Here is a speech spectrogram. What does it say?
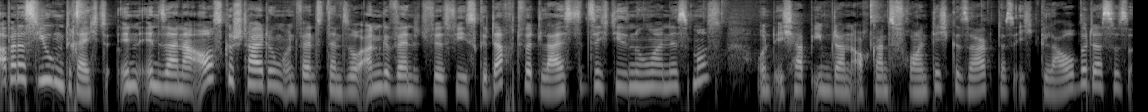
aber das Jugendrecht in, in seiner Ausgestaltung und wenn es denn so angewendet wird, wie es gedacht wird, leistet sich diesen Humanismus. Und ich habe ihm dann auch ganz freundlich gesagt, dass ich glaube, dass es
